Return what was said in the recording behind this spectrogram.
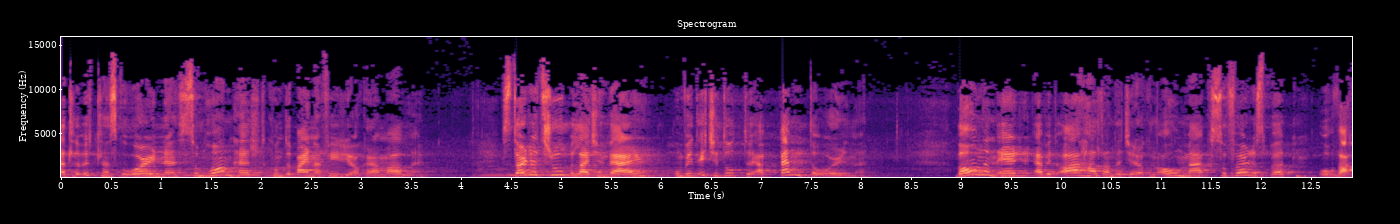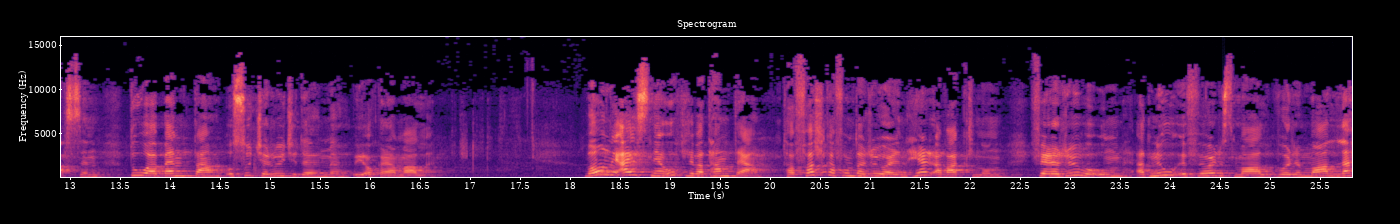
eller utlandske årene som hon helt kunne beina fyrir okkara male. Større trobelagen vær om vi ikke dodde at bente årene. Vånen er at vi avhaltande gjør okon omak, så føres bøtten og vaksen, du av benta og suttje rujtidømme i okkara male. Vånen i eisen jeg oppleva tante, ta folka funda ruaren her av vaklenon, for å rua om at nå er føresmal våre male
